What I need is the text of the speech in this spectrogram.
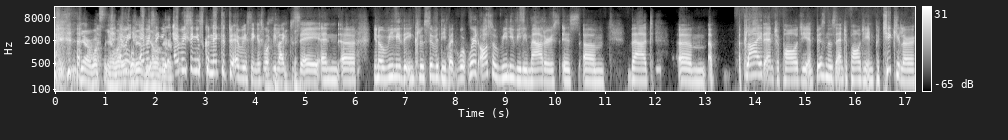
yeah, what's you know what, Every, what is everything is everything is connected to everything is what we like to say, and uh, you know really the inclusivity. But where it also really really matters is um, that um, a, applied anthropology and business anthropology in particular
